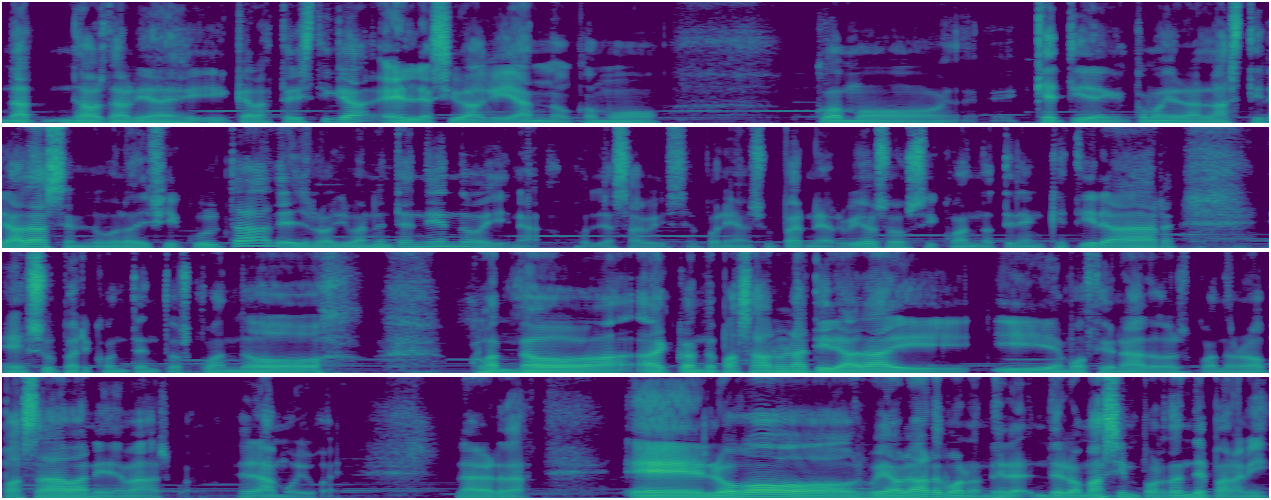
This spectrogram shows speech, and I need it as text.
dados de habilidad y característica, él les iba guiando como cómo, qué cómo eran las tiradas, el número de dificultad, ellos lo iban entendiendo y nada, pues ya sabéis, se ponían súper nerviosos y cuando tenían que tirar, eh, súper contentos cuando, cuando, cuando pasaban una tirada y, emocionados cuando no lo pasaban y demás. Bueno, era muy guay, la verdad. Eh, luego os voy a hablar bueno, de, lo más importante para mí,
